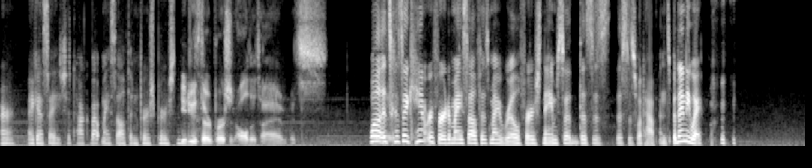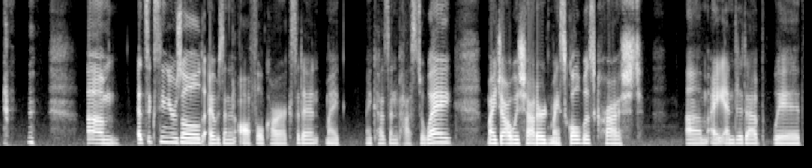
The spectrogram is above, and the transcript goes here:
Or I guess I should talk about myself in first person. You do third person all the time. It's Well, it's because I can't refer to myself as my real first name, so this is this is what happens. But anyway, um, at 16 years old, I was in an awful car accident. My my cousin passed away. My jaw was shattered. My skull was crushed. Um, I ended up with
